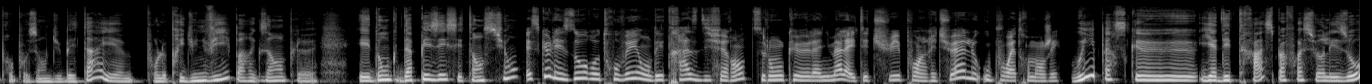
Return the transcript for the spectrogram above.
proposant du bétail, pour le prix d'une vie, par exemple, et donc d'apaiser ces tensions. Est-ce que les os retrouvés ont des traces différentes selon que l'animal a été tué pour un rituel ou pour être mangé? Oui, parce qu'il y a des traces parfois sur les os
